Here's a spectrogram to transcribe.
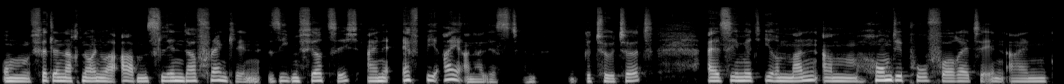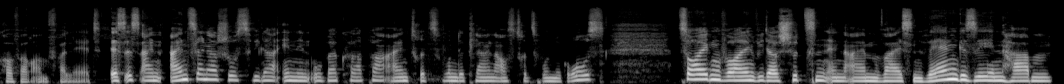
um Viertel nach neun Uhr abends Linda Franklin, 47, eine FBI-Analystin, getötet, als sie mit ihrem Mann am Home Depot Vorräte in einen Kofferraum verlädt. Es ist ein einzelner Schuss wieder in den Oberkörper, Eintrittswunde klein, Austrittswunde groß. Zeugen wollen wieder Schützen in einem weißen Van gesehen haben.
